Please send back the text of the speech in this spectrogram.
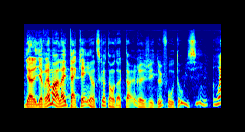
Il y, a, il y a vraiment l'air taquin, en tout cas, ton docteur. Euh, J'ai deux photos ici. Ouais.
